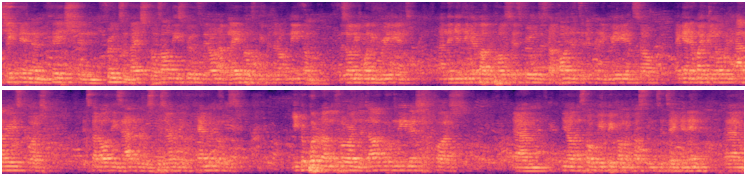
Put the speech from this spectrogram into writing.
chicken and fish and fruits and vegetables. All these foods they don't have labels because they don't need them. There's only one ingredient. And then you think about the processed foods, it's got hundreds of different ingredients. So again, it might be low in calories, but it's got all these additives, preservative chemicals. You could put it on the floor and the dog wouldn't eat it, but um, you know that's what we've become accustomed to taking in. Um,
